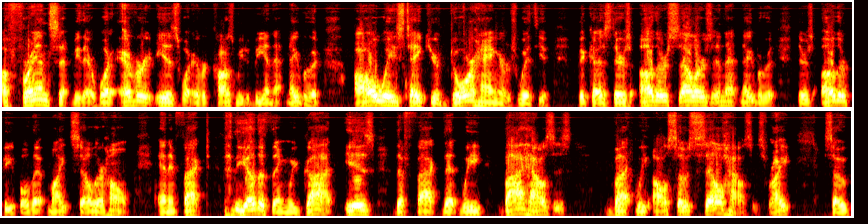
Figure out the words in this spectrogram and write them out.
a friend sent me there, whatever it is, whatever caused me to be in that neighborhood, always take your door hangers with you because there's other sellers in that neighborhood. There's other people that might sell their home. And in fact, the other thing we've got is the fact that we buy houses, but we also sell houses, right? So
